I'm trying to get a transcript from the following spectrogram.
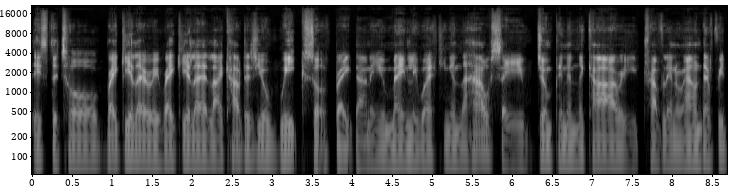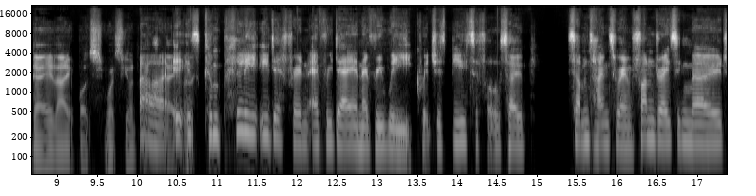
is the tour regular, irregular? Like, how does your week sort of break down? Are you mainly working in the house? Are you jumping in the car? Are you traveling around every day? Like, what's what's your? Uh, it is completely different every day and every week, which is beautiful. So sometimes we're in fundraising mode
